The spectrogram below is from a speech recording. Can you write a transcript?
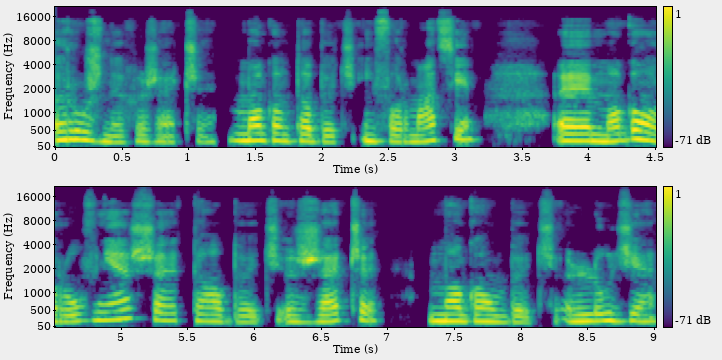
różnych rzeczy. Mogą to być informacje, e, mogą również to być rzeczy, mogą być ludzie,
